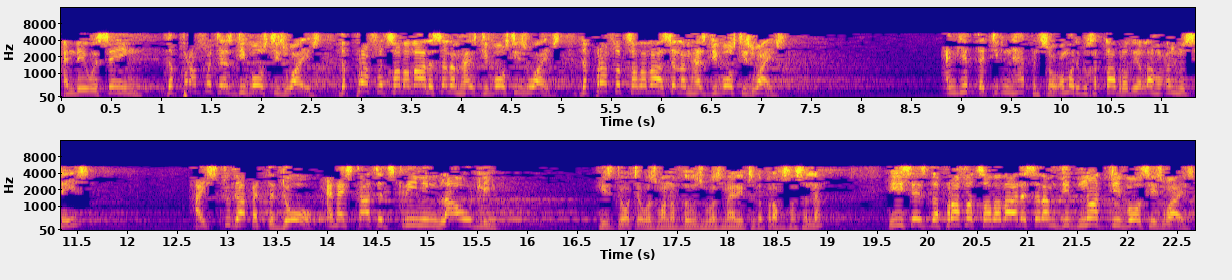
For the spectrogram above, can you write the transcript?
And they were saying, the Prophet has divorced his wives. The Prophet ﷺ has divorced his wives. The Prophet ﷺ has divorced his wives. And yet that didn't happen. So Umar ibn Khattab radiallahu anhu says, I stood up at the door and I started screaming loudly. His daughter was one of those who was married to the Prophet ﷺ. He says the Prophet ﷺ did not divorce his wives.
